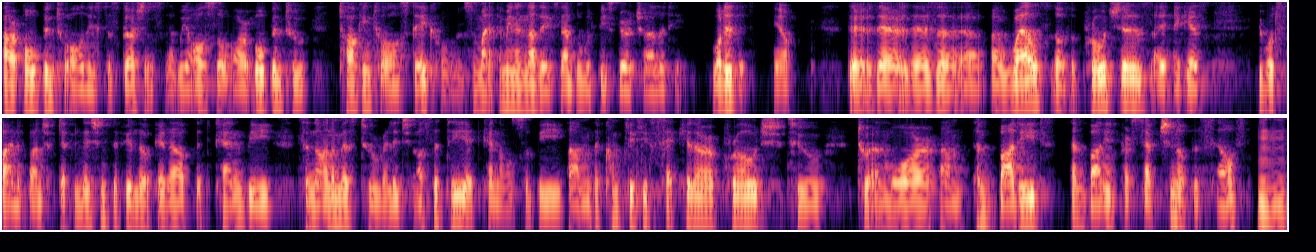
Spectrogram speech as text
are open to all these discussions, that we also are open to talking to all stakeholders. So my, I mean, another example would be spirituality. What is it? You know, there, there, there's a, a wealth of approaches. I, I guess you would find a bunch of definitions if you look it up that can be synonymous to religiosity. It can also be um, a completely secular approach to to a more um, embodied embodied perception of the self. Mm-hmm.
